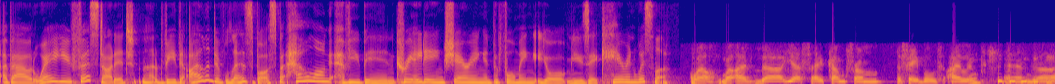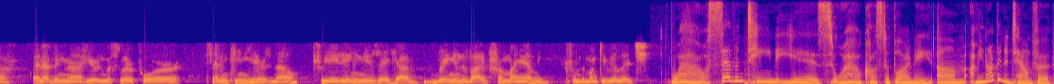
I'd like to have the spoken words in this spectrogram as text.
about where you first started? That would be the island of Lesbos. But how long have you been creating, sharing, and performing your music here in Whistler? Well, well, I've, uh, yes, I come from the fabled island, and uh, and I've been uh, here in Whistler for 17 years now creating music, uh, bringing the vibe from Miami, from the Monkey Village. Wow, 17 years. Wow, Costa Blimey. Um, I mean, I've been in town for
